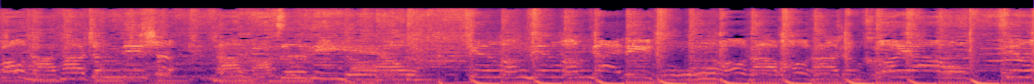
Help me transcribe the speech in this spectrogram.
宝塔塔镇的是那嘎子的妖。天王天王盖地虎，宝塔宝塔镇河妖，天王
